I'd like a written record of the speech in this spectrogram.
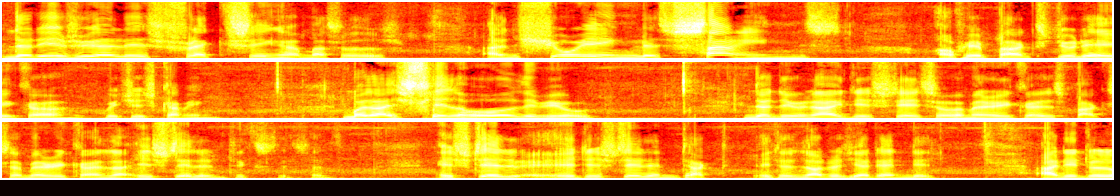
that Israel is flexing her muscles and showing the signs of a Pax Judaica which is coming. But I still hold the view that the United States of America's Pax Americana is still in existence. It's still, it is still intact. It is not as yet ended. And it will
